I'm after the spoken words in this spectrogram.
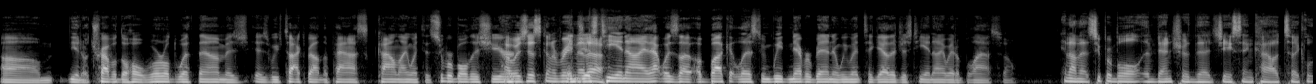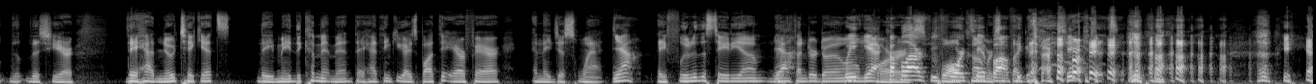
Um, you know, traveled the whole world with them as, as we've talked about in the past. Kyle and I went to the Super Bowl this year. I was just gonna bring and that just up. he and I. That was a, a bucket list, and we'd never been, and we went together. Just he and I. We had a blast. So And on that Super Bowl adventure that Jason and Kyle took this year, they had no tickets. They made the commitment. They had, I think you guys bought the airfare and they just went. yeah, They flew to the stadium, the yeah, Thunderdome. We, yeah, a couple hours before Qualcomm tip off, we got our tickets. yeah.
